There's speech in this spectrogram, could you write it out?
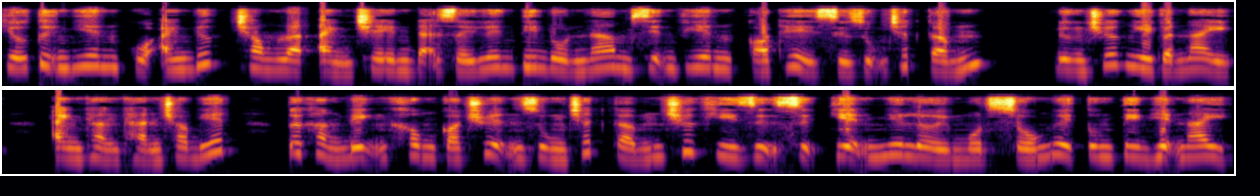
thiếu tự nhiên của anh Đức trong loạt ảnh trên đã dấy lên tin đồn nam diễn viên có thể sử dụng chất cấm. Đứng trước nghi vấn này, anh thẳng thắn cho biết, tôi khẳng định không có chuyện dùng chất cấm trước khi dự sự kiện như lời một số người tung tin hiện nay.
